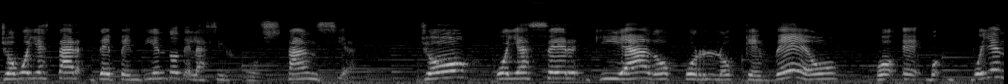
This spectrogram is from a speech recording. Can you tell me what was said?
Yo voy a estar dependiendo de las circunstancias. Yo voy a ser guiado por lo que veo. Eh, voy a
